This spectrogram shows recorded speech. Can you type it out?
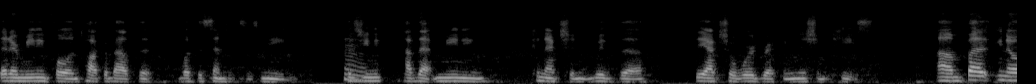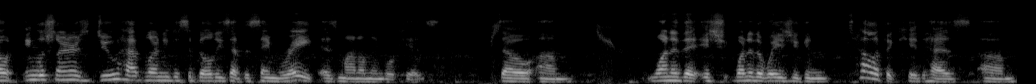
that are meaningful and talk about the what the sentences mean, because Hmm. you need to have that meaning connection with the the actual word recognition piece. Um, but you know, English learners do have learning disabilities at the same rate as monolingual kids. So um, one of the issue, one of the ways you can tell if a kid has um,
